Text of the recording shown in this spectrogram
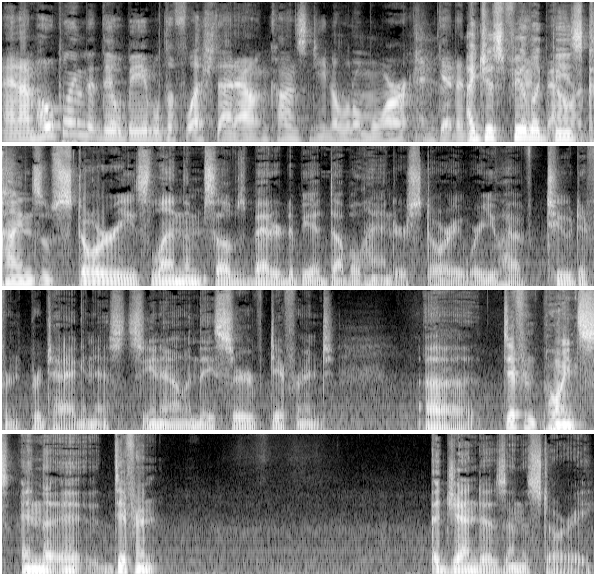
And I'm hoping that they'll be able to flesh that out in Constantine a little more and get. i just feel like these kinds of stories lend themselves better to be a double-hander story where you have two different protagonists, you know, and they serve different uh different points in the uh, different agendas in the story.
